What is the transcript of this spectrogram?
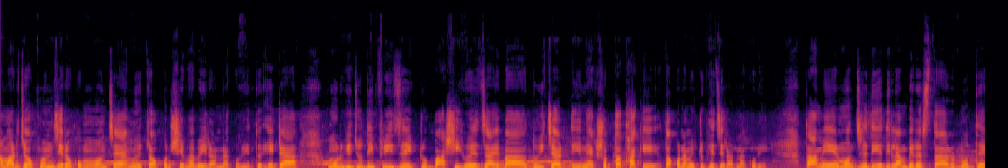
আমার যখন যেরকম মন চায়, আমি তখন সেভাবেই রান্না করি। তো এটা মুরগি যদি ফ্রিজে একটু বাসি হয়ে যায় বা দুই চার দিন, এক সপ্তাহ থাকে, তখন আমি একটু ভেজে রান্না করি। তো আমি এর মধ্যে দিয়ে দিলাম, বেরেস্তার মধ্যে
